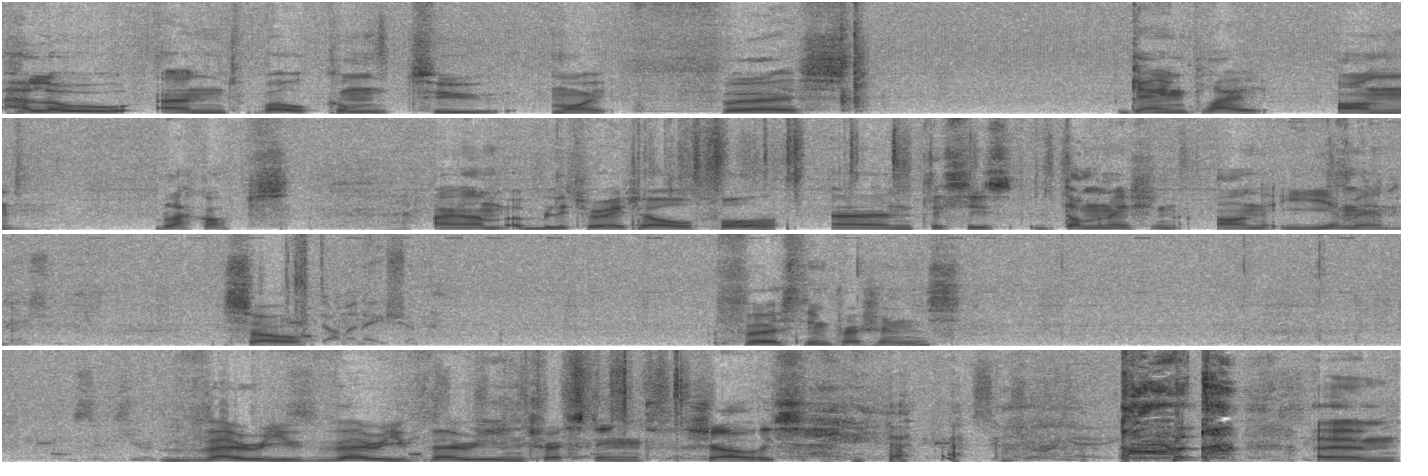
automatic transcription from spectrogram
Hello and welcome to my first gameplay on Black Ops. I am Obliterator 04 and this is Domination on Yemen. So, first impressions. Very, very, very interesting, shall we say. um,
